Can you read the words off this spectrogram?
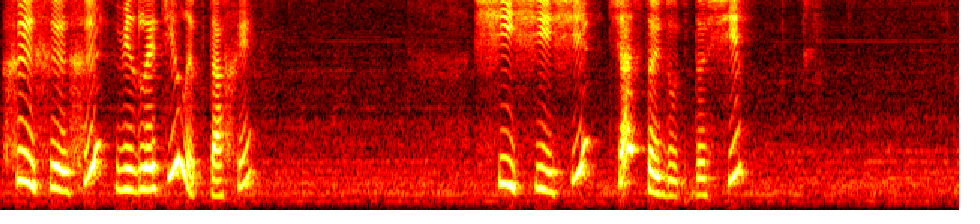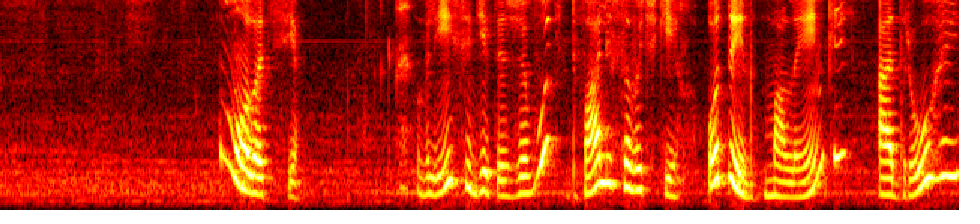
Хи-хи-хи, відлетіли птахи. Щі-щі-щі, часто йдуть дощі. Молодці. В лісі діти живуть два лісовички. Один маленький, а другий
